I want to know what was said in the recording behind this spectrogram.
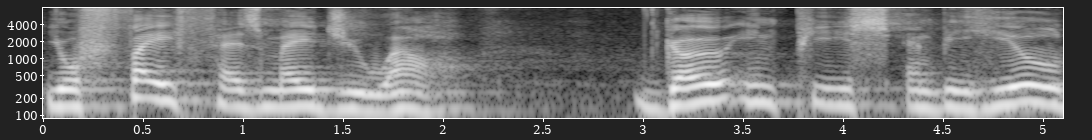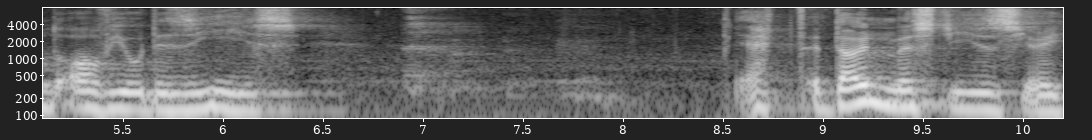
Your faith has made you well. Go in peace and be healed of your disease. Don't miss Jesus here.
